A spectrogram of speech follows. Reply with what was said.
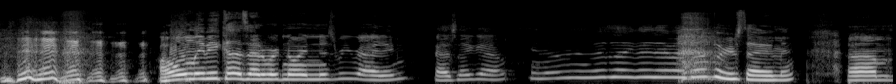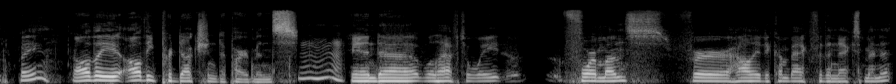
Only because Edward Norton is rewriting as they go. You know, it's like they did first time. man. Um, but yeah, all the all the production departments, Mhm. and uh, we'll have to wait four months for Holly to come back for the next minute,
